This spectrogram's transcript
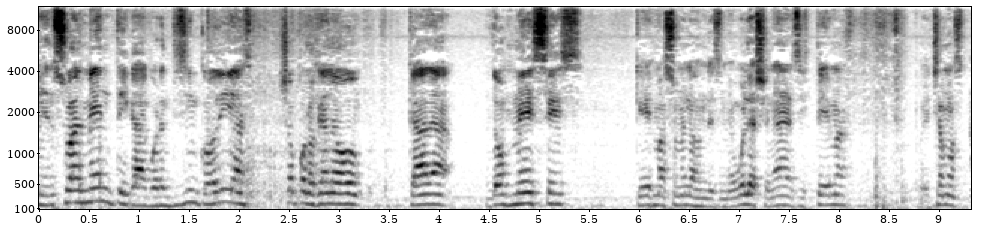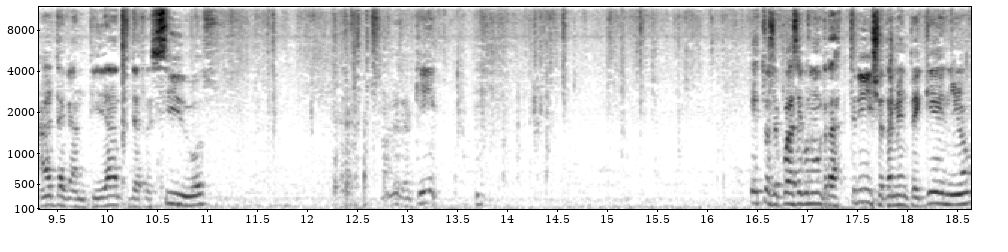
mensualmente, cada 45 días. Yo por lo general lo hago cada dos meses, que es más o menos donde se me vuelve a llenar el sistema. Pues echamos alta cantidad de residuos. A ver aquí. Esto se puede hacer con un rastrillo también pequeño.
